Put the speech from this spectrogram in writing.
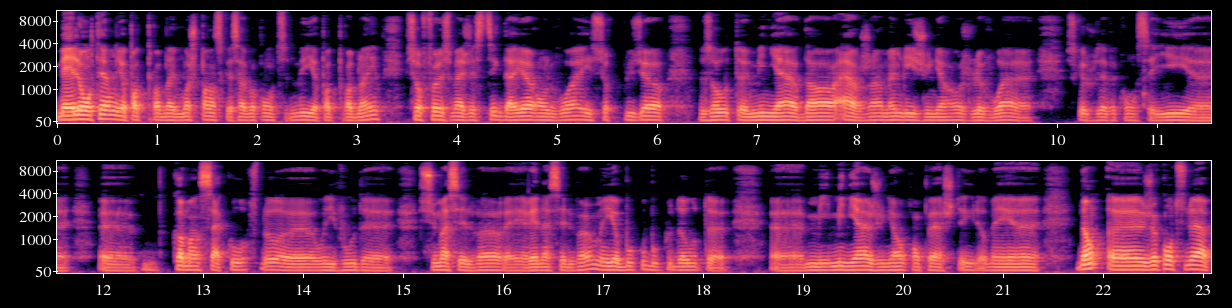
Mais à long terme, il n'y a pas de problème. Moi, je pense que ça va continuer, il n'y a pas de problème. Sur First Majestic, d'ailleurs, on le voit, et sur plusieurs autres minières d'or, argent, même les juniors, je le vois, euh, ce que je vous avais conseillé, euh, euh, commence sa course là, au niveau de Suma Silver et Rena Silver, mais il y a beaucoup, beaucoup d'autres minières juniors qu'on peut acheter. Là, mais non, je continue à,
